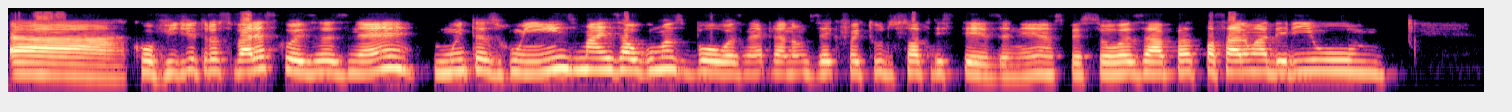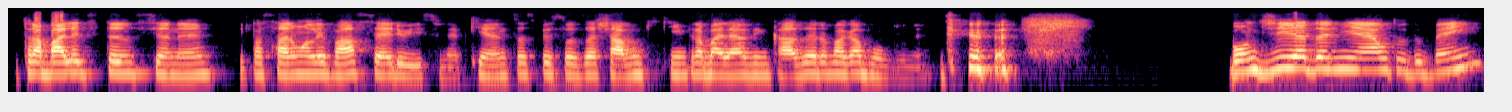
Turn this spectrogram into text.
a Covid trouxe várias coisas, né? Muitas ruins, mas algumas boas, né? Para não dizer que foi tudo só tristeza, né? As pessoas passaram a aderir o trabalho à distância, né? E passaram a levar a sério isso, né? Porque antes as pessoas achavam que quem trabalhava em casa era vagabundo, né? Bom dia, Daniel, tudo bem?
